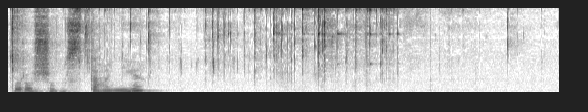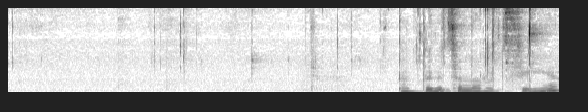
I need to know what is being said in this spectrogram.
в хорошому стані. Так, дивиться на руці.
